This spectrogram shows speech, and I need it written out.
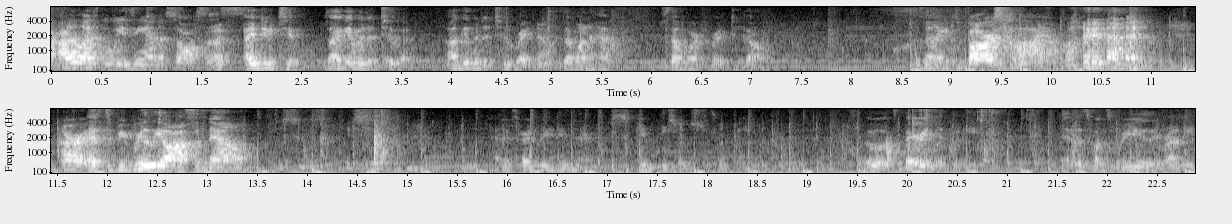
I like Louisiana I, sauces. I do too. So I give it a two. I'll give it a two right now because I want to have somewhere for it to go. Because then I get to Bars high on my head. All It has to be really awesome now. Yeah, there's hardly any in there. Skimpy. Ooh, it's very liquidy. Yeah, this one's really runny.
